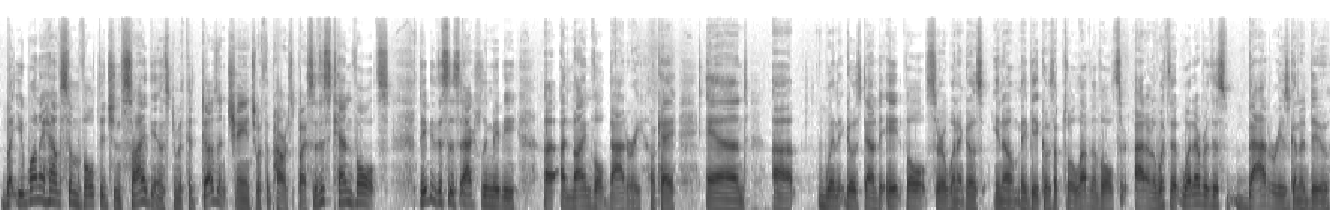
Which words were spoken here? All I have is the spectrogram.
But you want to have some voltage inside the instrument that doesn't change with the power supply. So this 10 volts, maybe this is actually maybe a, a 9 volt battery, okay? And uh, when it goes down to 8 volts or when it goes, you know, maybe it goes up to 11 volts or I don't know, whatever this battery is going to do,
